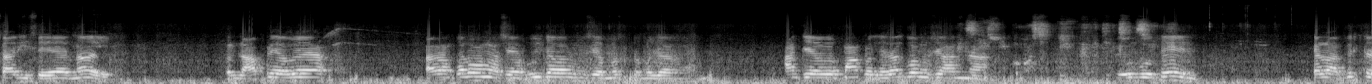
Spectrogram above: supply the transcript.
સારી છે નહીં એટલે આપણે હવે આરામ કરવાનો છે સુઈ જવાનું છે, મસ્ત મજાનું. આજે હવે પાંચ વાગે લાગવાનું છે આમના ઊભું થઈને પેલા મિત્ર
